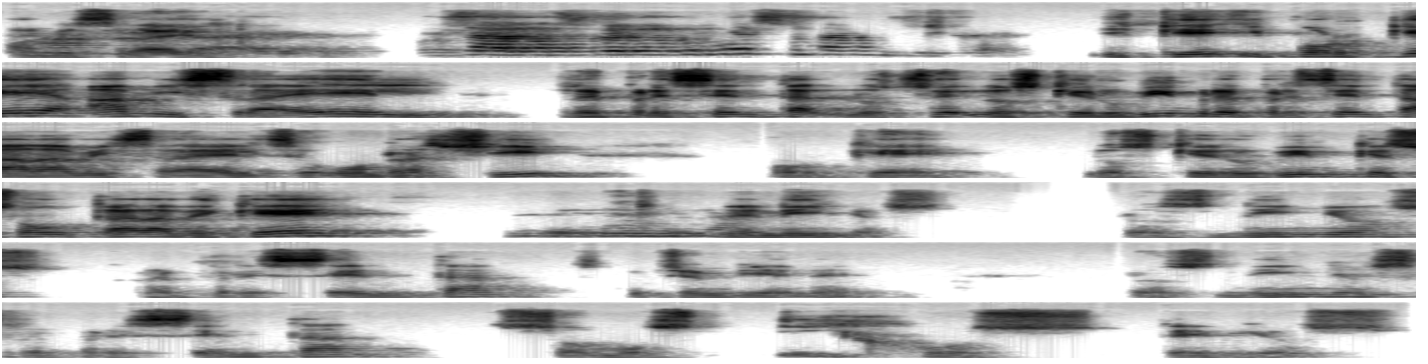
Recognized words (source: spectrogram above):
Am Israel. O sea, los querubines son Am Israel. ¿Y, qué, ¿Y por qué Am Israel representa, los, los querubín representan a Am Israel, según Rashi? Porque los querubín que son cara de qué? De niños. Los niños representan, escuchen bien, ¿eh? Los niños representan, somos hijos de Dios.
